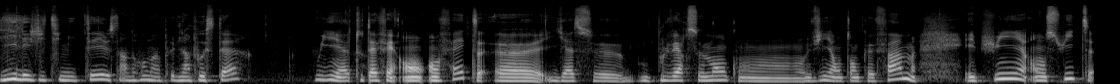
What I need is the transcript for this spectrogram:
l'illégitimité, le syndrome un peu de l'imposteur. Oui, euh, tout à fait. En, fait, euh, il y a ce bouleversement qu'on vit en tant que femme. Et puis ensuite,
